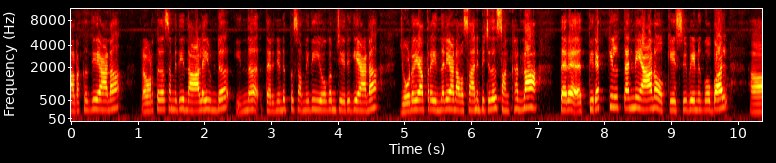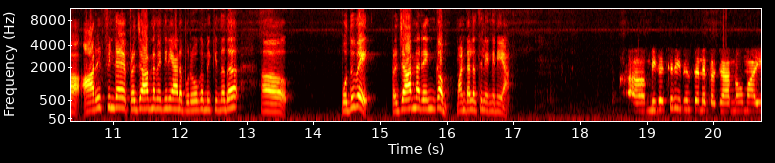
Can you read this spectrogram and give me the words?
നടക്കുകയാണ്. പ്രവർത്തക സമിതി നാളെയുണ്ട്. ഇന്ന് തെരഞ്ഞെടുപ്പ് സമിതി യോഗം ചേരുകയാണ്. ജോഡയാത്ര ഇന്നലെയാണ് അവസാനിപ്പിച്ചത്. സംഘടനാ തിരക്കിൽ തന്നെയാണോ കെ. സി. വേണുഗോപാൽ? ആരിഫിന്റെ പ്രചാരണം എങ്ങനെയാണ് പുരോഗമിക്കുന്നത്? പൊതുവെ പ്രചാരണ രംഗം മണ്ഡലത്തിൽ എങ്ങനെയാണ് മികച്ച രീതിയിൽ തന്നെ പ്രചാരണവുമായി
